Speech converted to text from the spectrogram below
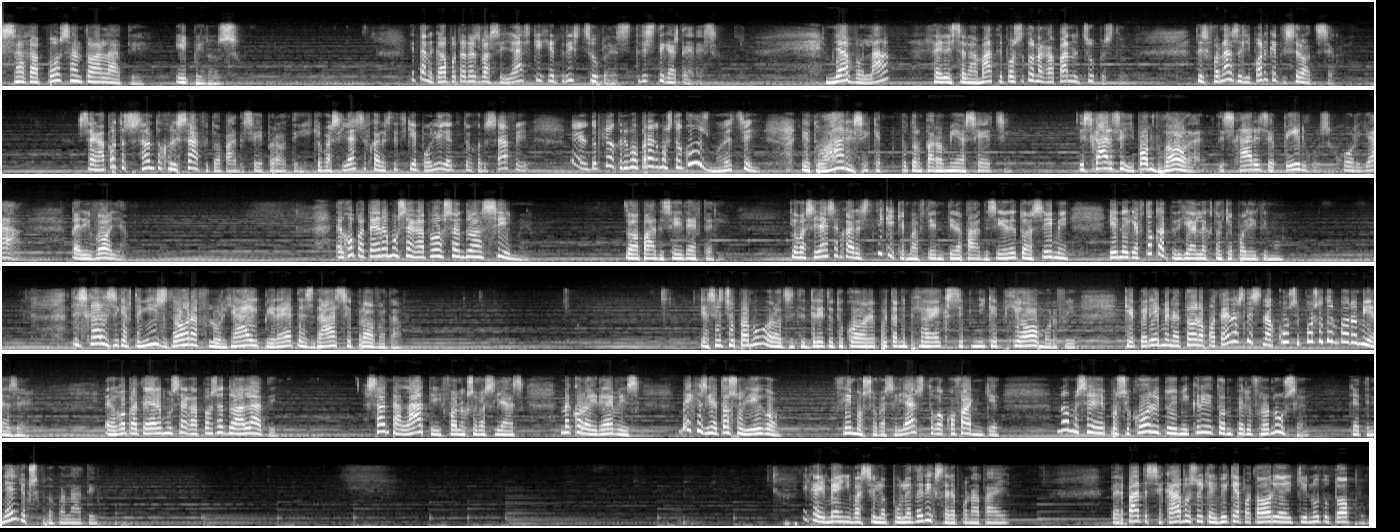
Σ' αγαπώ σαν το αλάτι, Ήπειρος. Ήταν κάποτε ένας βασιλιάς και είχε τρεις τσούπρες, τρεις θηγατέρε. Μια βολά θέλησε να μάθει πόσο τον αγαπάνε οι τσούπες του. Τη φωνάζει λοιπόν και τη ρώτησε. Σε αγαπώ τόσο σαν το χρυσάφι, του απάντησε η πρώτη. Και ο Βασιλιάς ευχαριστήθηκε πολύ γιατί το χρυσάφι είναι το πιο ακριβό πράγμα στον κόσμο, έτσι. Και του άρεσε και που τον παρομοίασε έτσι. Της χάρισε λοιπόν δώρα, της χάρισε πύργους, χωριά, περιβόλια. Εγώ πατέρα μου σε αγαπώ σαν το ασίμι, του απάντησε η δεύτερη. Και ο Βασιλιάς ευχαριστήθηκε και με αυτήν την απάντηση, γιατί το ασίμι είναι γι' αυτό κάτι διάλεκτο και πολύτιμο. Της χάρισε και αυτήν δώρα, φλουριά, υπηρέτες, δάση, πρόβατα. Και εσύ τσούπα μου, ρώτησε την τρίτη του κόρη που ήταν πιο έξυπνη και πιο όμορφη, και περίμενε τώρα ο πατέρας της να ακούσει πόσο τον παρομοίαζε. Εγώ, πατέρα μου, σε αγαπώ σαν το αλάτι. Σαν τα αλάτι, φώναξε ο Βασιλιάς. Με κοροϊδεύεις, με έχεις για τόσο λίγο. Θύμωσε ο Βασιλιάς, του κακοφάνηκε. Νόμισε πως η κόρη του η μικρή τον περιφρονούσε και την έδιωξε από το παλάτι. Η καημένη Βασιλοπούλα δεν ήξερε πού να πάει. Περπάτησε κάμποσο και βγήκε από τα όρια εκείνου του τόπου.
